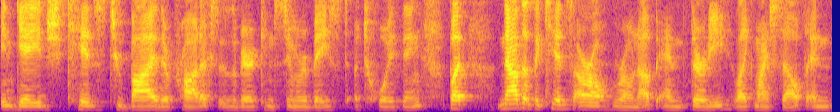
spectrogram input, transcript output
engage kids to buy their products is a very consumer based uh, toy thing. But now that the kids are all grown up and 30 like myself and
